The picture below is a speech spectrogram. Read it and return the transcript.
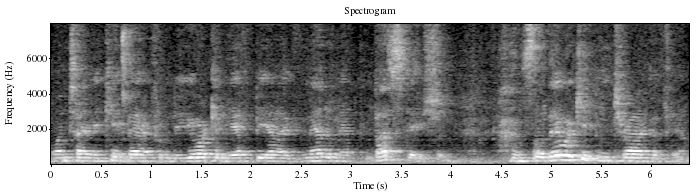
One time he came back from New York and the FBI met him at the bus station. So they were keeping track of him.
